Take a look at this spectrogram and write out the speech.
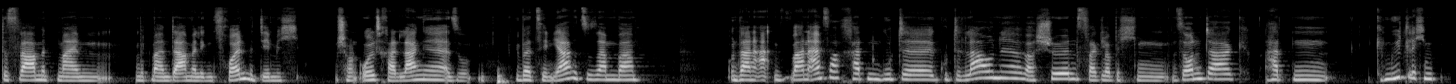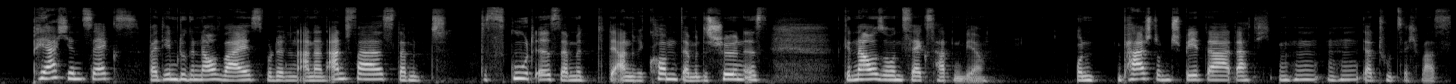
Das war mit meinem, mit meinem damaligen Freund, mit dem ich schon ultra lange, also über zehn Jahre zusammen war. Und waren, waren einfach, hatten gute, gute Laune, war schön. Es war, glaube ich, ein Sonntag, hatten gemütlichen Pärchensex, bei dem du genau weißt, wo du den anderen anfasst, damit das gut ist, damit der andere kommt, damit es schön ist. Genau so einen Sex hatten wir. Und ein paar Stunden später dachte ich, mhm, mhm, da tut sich was.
